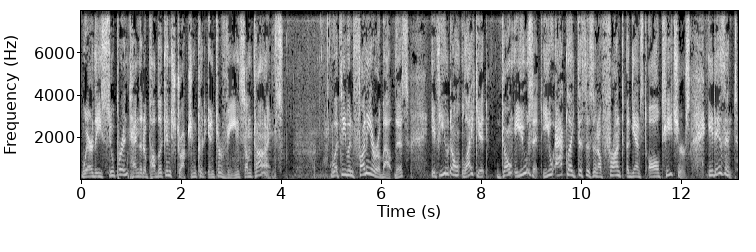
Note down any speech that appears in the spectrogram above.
where the superintendent of public instruction could intervene sometimes. What's even funnier about this, if you don't like it, don't use it. You act like this is an affront against all teachers. It isn't.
